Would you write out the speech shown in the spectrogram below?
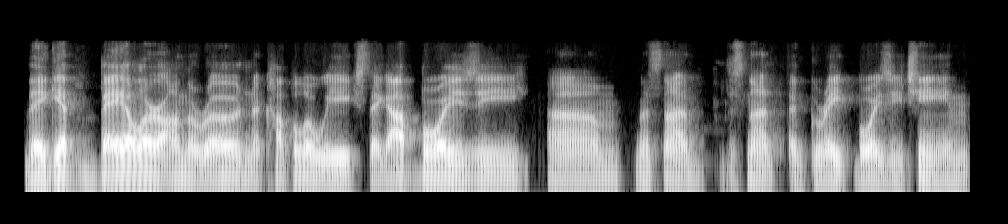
They get Baylor on the road in a couple of weeks. They got Boise. Um, that's not that's not a great Boise team.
